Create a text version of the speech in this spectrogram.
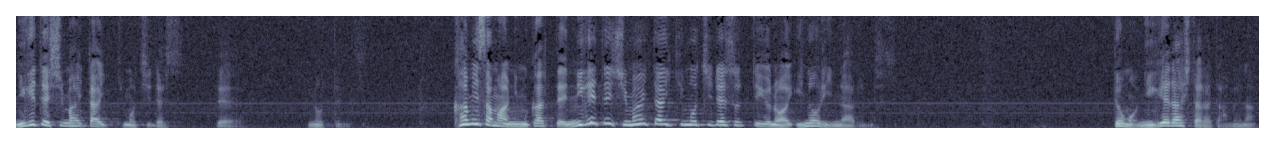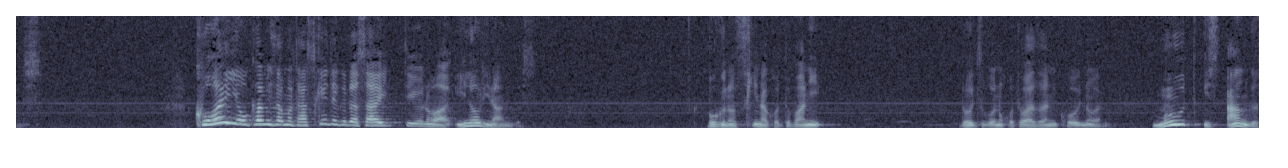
逃げてしまいたい気持ちですって。祈ってんです。神様に向かって逃げてしまいたい気持ちですっていうのは祈りになるんです。でも逃げ出したらダメなんです。怖いよ神様助けてくださいっていうのは祈りなんです。僕の好きな言葉にドイツ語のことわざにこういうのが「Mood is Angst,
